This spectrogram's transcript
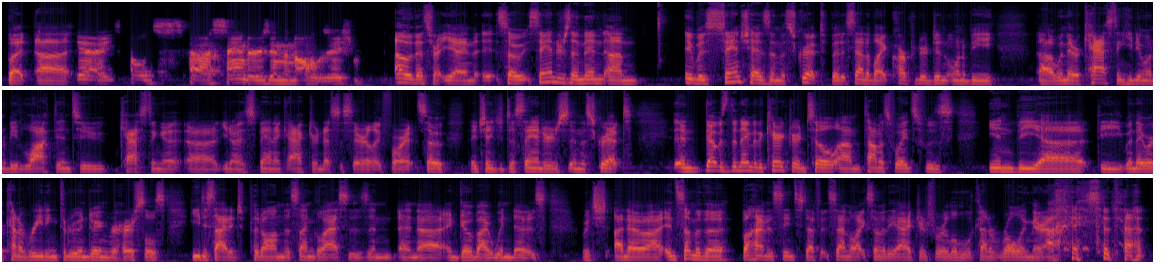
but uh, yeah, he's called uh, Sanders in the novelization. Oh, that's right. Yeah, and so Sanders, and then um, it was Sanchez in the script, but it sounded like Carpenter didn't want to be uh, when they were casting, he didn't want to be locked into casting a uh, you know Hispanic actor necessarily for it, so they changed it to Sanders in the script, and that was the name of the character until um, Thomas Waites was in the uh, the when they were kind of reading through and doing rehearsals. He decided to put on the sunglasses and and uh, and go by Windows, which I know uh, in some of the behind the scenes stuff, it sounded like some of the actors were a little kind of rolling their eyes at that.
